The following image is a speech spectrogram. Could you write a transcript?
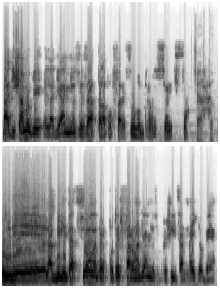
Ma diciamo che la diagnosi esatta la può fare solo un professionista. Certo. Quindi l'abilitazione per poter fare una diagnosi precisa è meglio che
